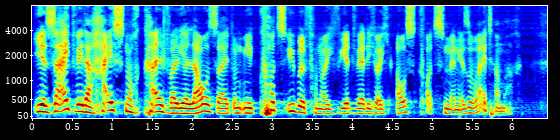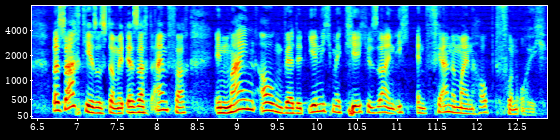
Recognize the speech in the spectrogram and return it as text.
ihr seid weder heiß noch kalt, weil ihr lau seid und mir kotzübel von euch wird, werde ich euch auskotzen, wenn ihr so weitermacht. Was sagt Jesus damit? Er sagt einfach, in meinen Augen werdet ihr nicht mehr Kirche sein, ich entferne mein Haupt von euch.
